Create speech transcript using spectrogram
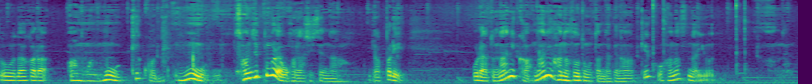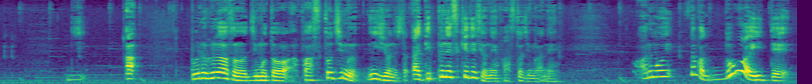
そう、だから、あ、もう、もう結構、もう30分ぐらいお話ししてんな。やっぱり、俺あと何か、何話そうと思ったんだけど。結構話す内容。あ、ブルーフラワーさんの地元はファストジム24でした。あ、ティップネス系ですよね、ファストジムはね。あれも、なんか、どこがいいって、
